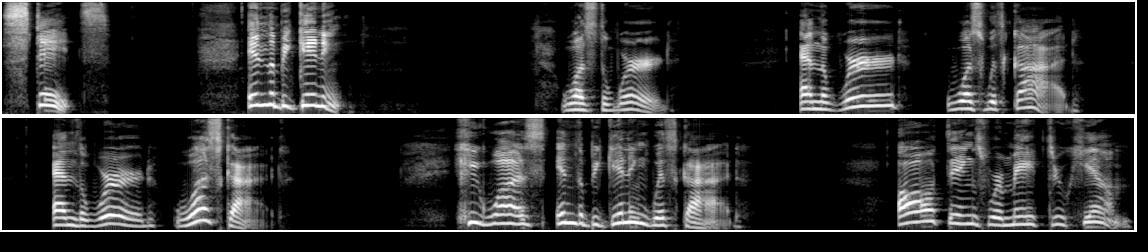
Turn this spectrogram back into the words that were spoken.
states In the beginning was the Word, and the Word was with God, and the Word was God. He was in the beginning with God. All things were made through him,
